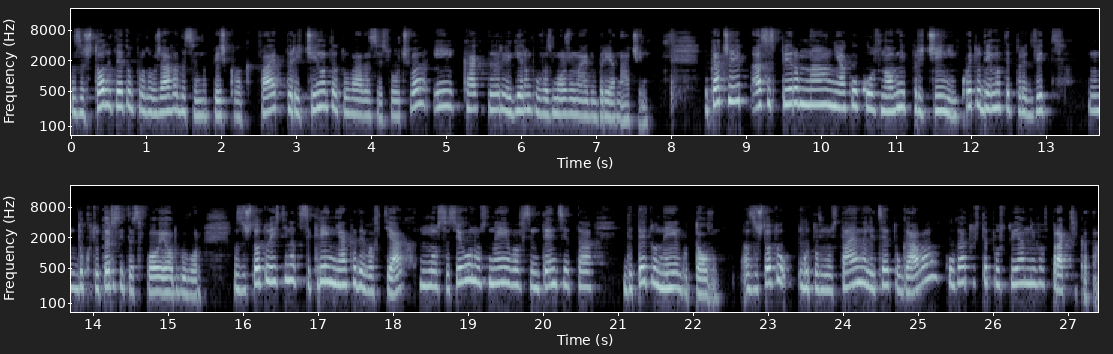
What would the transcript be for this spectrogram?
защо детето продължава да се напишква, каква е причината това да се случва и как да реагирам по възможно най-добрия начин. Така че аз се спирам на няколко основни причини, които да имате предвид докато търсите своя отговор. Защото истината се крие някъде в тях, но със сигурност не е в сентенцията детето не е готово. Защото готовността е на лице тогава, когато сте постоянни в практиката.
